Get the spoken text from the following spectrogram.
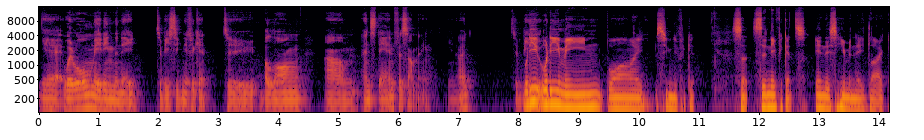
yeah, we're all meeting the need to be significant, to belong, um, and stand for something. You know, to be. What do you What do you mean by significant si- significance in this human need? Like,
